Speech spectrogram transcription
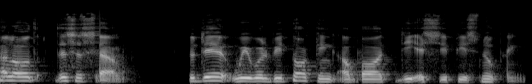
Hello, this is Sal. Today we will be talking about DHCP snooping.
